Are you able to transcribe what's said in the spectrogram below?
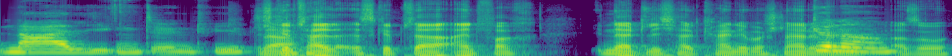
naheliegend irgendwie. Es ja. gibt halt, es gibt ja einfach inhaltlich halt keine Überschneidung. Genau. Also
